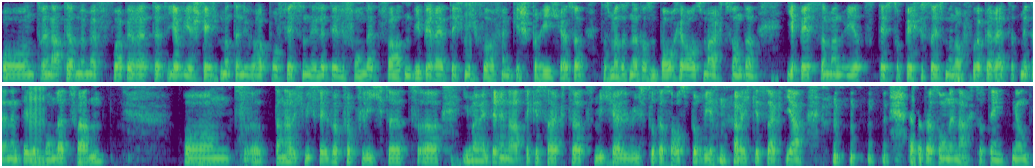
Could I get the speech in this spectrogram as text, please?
Und Renate hat mir mal vorbereitet, ja, wie erstellt man denn überhaupt professionelle Telefonleitfaden? Wie bereite ich mich vor auf ein Gespräch? Also, dass man das nicht aus dem Bauch heraus macht, sondern je besser man wird, desto besser ist man auch vorbereitet mit einem mhm. Und äh, dann habe ich mich selber verpflichtet, äh, immer wenn die Renate gesagt hat, Michael, willst du das ausprobieren, habe ich gesagt, ja. also das ohne nachzudenken. Und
